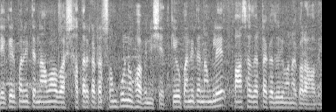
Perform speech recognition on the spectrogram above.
লেকের পানিতে নামা বা সাঁতার কাটা সম্পূর্ণভাবে নিষেধ। কেউ পানিতে নামলে পাঁচ হাজার টাকা জরিমানা করা হবে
